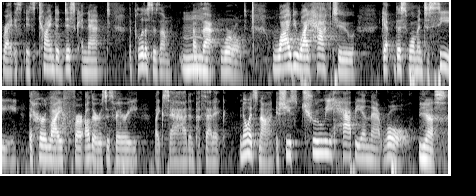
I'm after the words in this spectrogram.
right? It's, it's trying to disconnect the politicism of mm. that world. Why do I have to get this woman to see that her life for others is very like sad and pathetic? No, it's not. If she's truly happy in that role, Yes.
